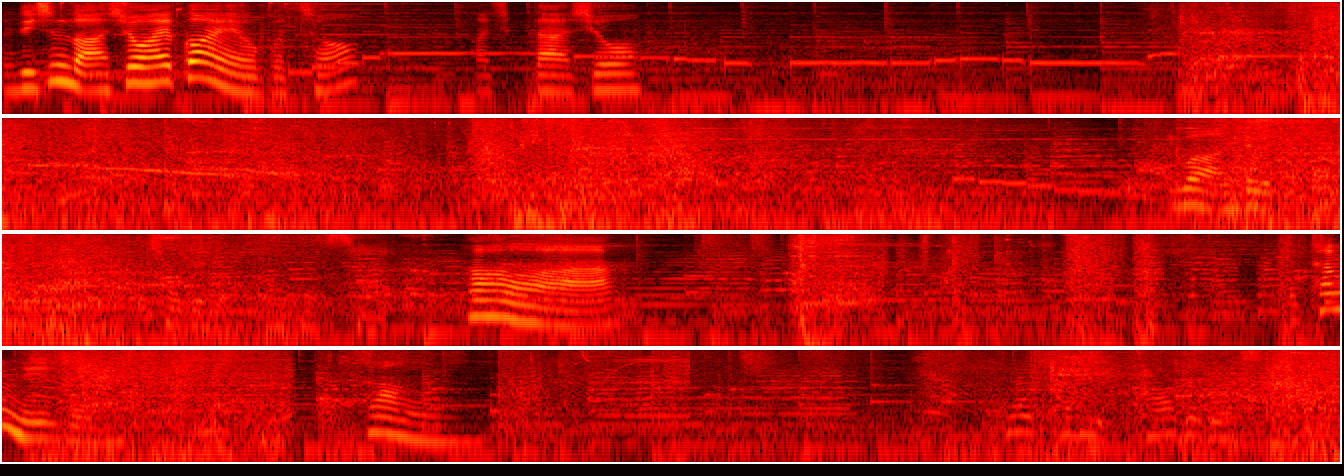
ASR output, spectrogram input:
리신도 아쉬워할 거예요, 그쵸? 아쉽다 아쉬워. 이건 안 되겠다. 적에게 당했습니다. 아. 탕 리즈. 탕. 포탑이 파괴되었습니다.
